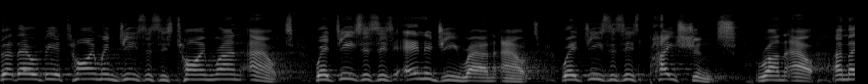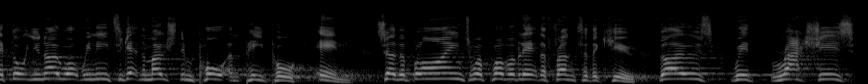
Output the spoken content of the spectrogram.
that there would be a time when Jesus' time ran out, where Jesus' energy ran out, where Jesus' patience ran out. And they thought, you know what, we need to get the most important people in. So the blind were probably at the front of the queue. Those with rashes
